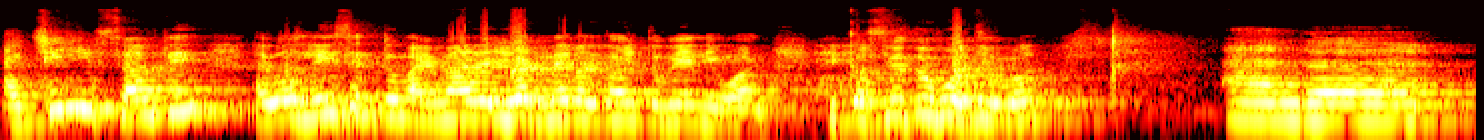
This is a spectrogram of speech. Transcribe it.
I tell you something, I was listening to my mother, you are never going to be anyone because you do what you want. And uh,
